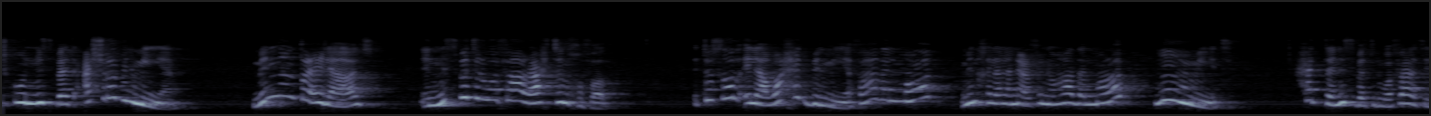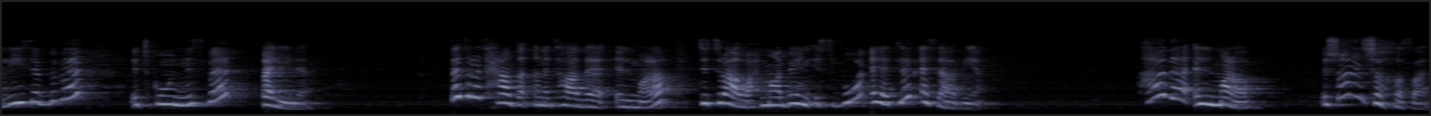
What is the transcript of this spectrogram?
تكون نسبة عشرة بالمية. من ننطي علاج نسبة الوفاة راح تنخفض. تصل إلى واحد بالمية فهذا المرض من خلالها نعرف إنه هذا المرض مو مميت. حتى نسبة الوفاة اللي يسببها تكون نسبة قليلة. فترة حضانة هذا المرض تتراوح ما بين أسبوع إلى ثلاث أسابيع. هذا المرض شلون نشخصه؟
